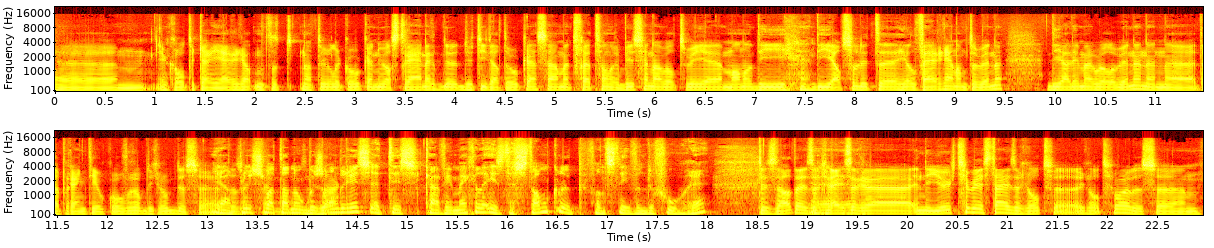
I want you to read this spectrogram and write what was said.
Um, een grote carrière gehad natuurlijk ook. En nu als trainer doet hij dat ook. Hè. Samen met Fred van der Bissen. En wel twee uh, mannen die, die absoluut uh, heel ver gaan om te winnen. Die alleen maar willen winnen. En uh, dat brengt hij ook over op de groep. Dus, ja, dat plus wat dan ook bijzonder is, het is, KV Mechelen is de stamclub van Steven de Voer. Hè? Het is dat. Hij is er, hij is er in de jeugd geweest. Hij is er groot, groot geworden. Dus, um,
